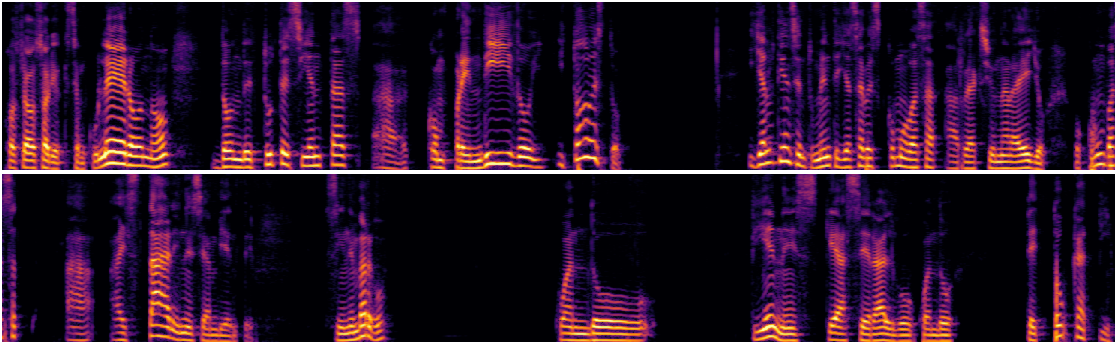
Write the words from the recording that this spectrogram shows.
José Osorio que sea un culero, ¿no? Donde tú te sientas ah, comprendido y, todo esto. Y ya lo tienes en tu mente, ya sabes cómo vas a, reaccionar a ello o cómo vas a estar en ese ambiente. Sin embargo, cuando tienes que hacer algo, cuando te toca a ti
